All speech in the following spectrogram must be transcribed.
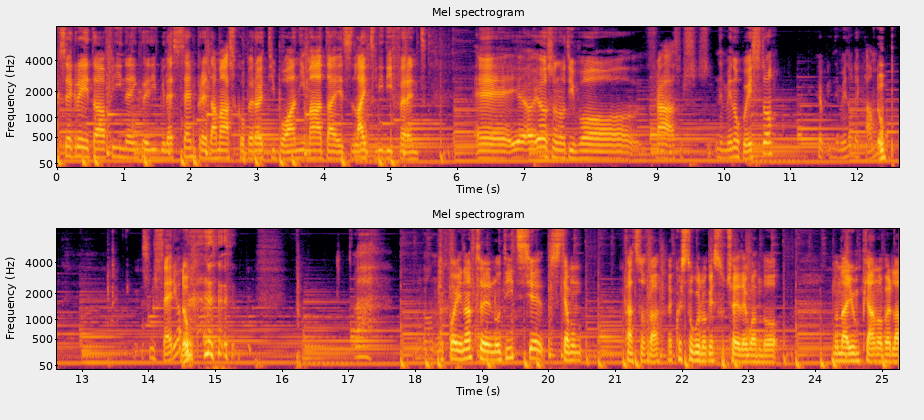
segreta, fine, incredibile, è sempre Damasco, però è tipo animata e slightly different. E io, io sono tipo. Fra. su- su- nemmeno questo. Capi? Nemmeno le camo. Nope. Sul serio? Nope. Ah. Che poi in altre notizie stiamo... Cazzo fra, è questo quello che succede quando non hai un piano per la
